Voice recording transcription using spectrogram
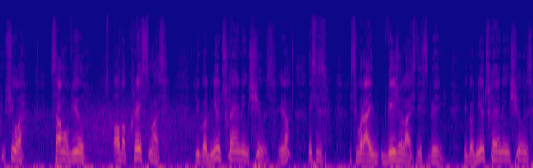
I'm sure some of you over Christmas, you got new training shoes, you know? This is, this is what I visualize this being. You got new training shoes,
